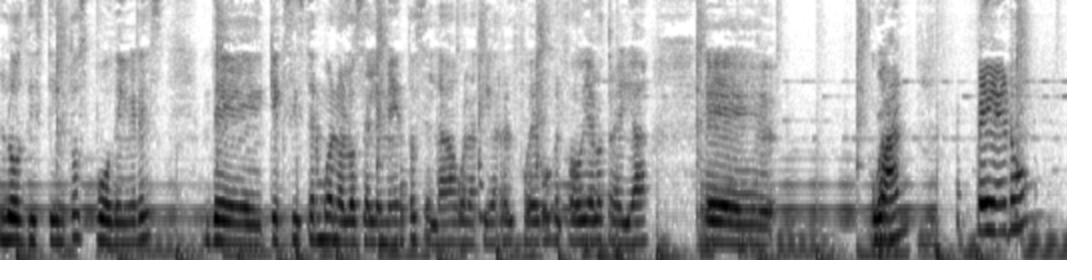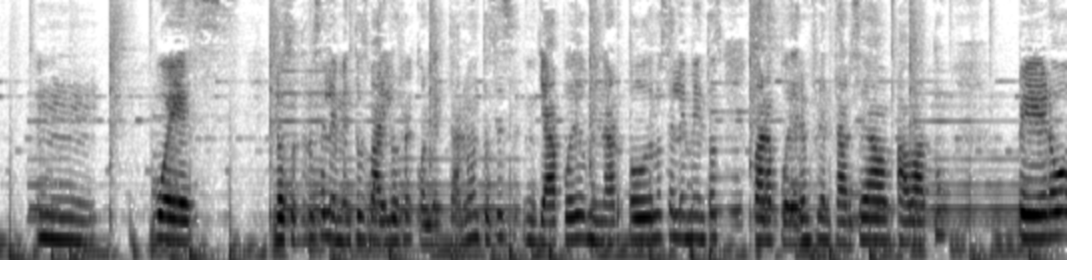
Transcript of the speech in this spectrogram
los distintos poderes de que existen, bueno, los elementos, el agua, la tierra, el fuego, que el fuego ya lo traía eh, Juan, pero mm, pues los otros elementos va y los recolecta, ¿no? Entonces ya puede dominar todos los elementos para poder enfrentarse a, a Batu. Pero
